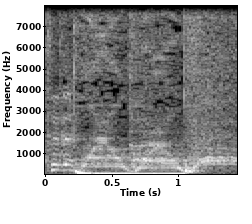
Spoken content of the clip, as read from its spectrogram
to the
